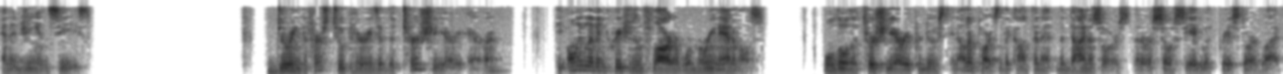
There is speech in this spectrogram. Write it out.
and Aegean seas. During the first two periods of the Tertiary era, the only living creatures in Florida were marine animals, although the Tertiary produced in other parts of the continent the dinosaurs that are associated with prehistoric life.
